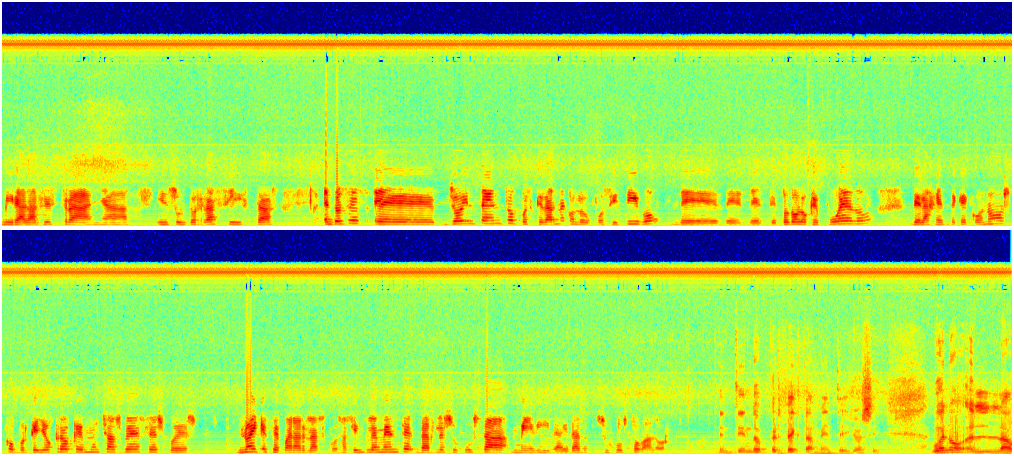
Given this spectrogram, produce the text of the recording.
miradas extrañas, insultos racistas. Entonces, eh, yo intento pues quedarme con lo positivo de, de- de- de todo lo que puedo, de la gente que conozco, porque yo creo que muchas veces pues no hay que separar las cosas, simplemente darle su justa medida y dar su justo valor. Entiendo perfectamente, yo sí. Bueno, la,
